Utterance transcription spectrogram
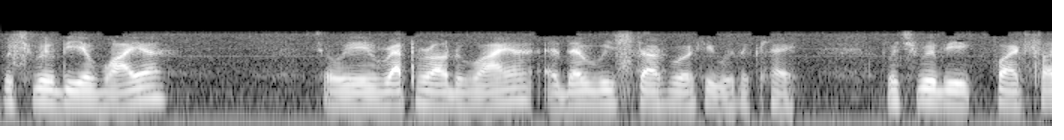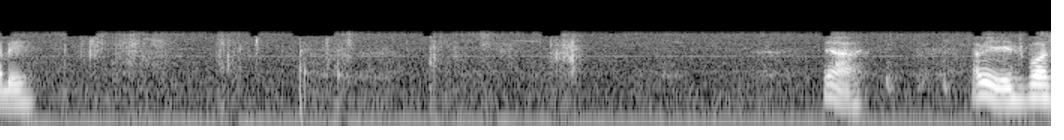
which will be a wire. So we wrap around the wire and then we start working with the clay, which will be quite funny. Yeah, I mean it was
